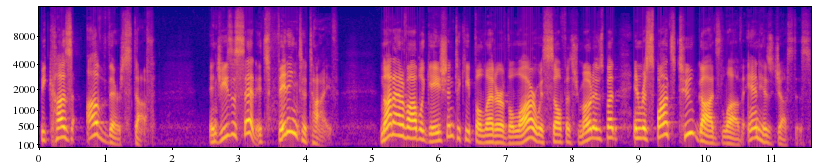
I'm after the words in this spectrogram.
because of their stuff. And Jesus said it's fitting to tithe not out of obligation to keep the letter of the law or with selfish motives, but in response to God's love and his justice.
